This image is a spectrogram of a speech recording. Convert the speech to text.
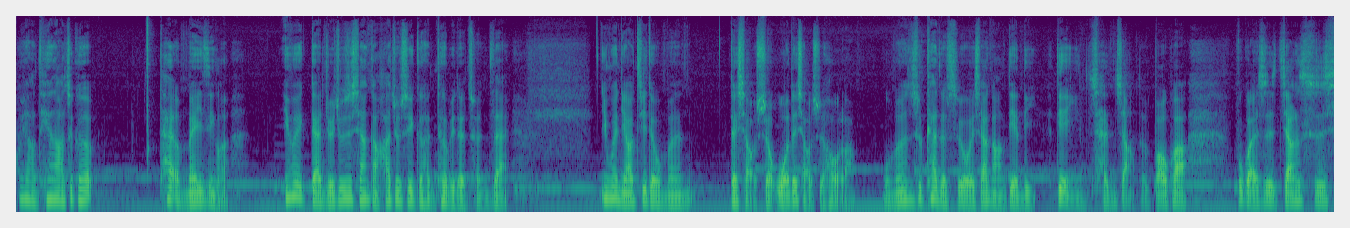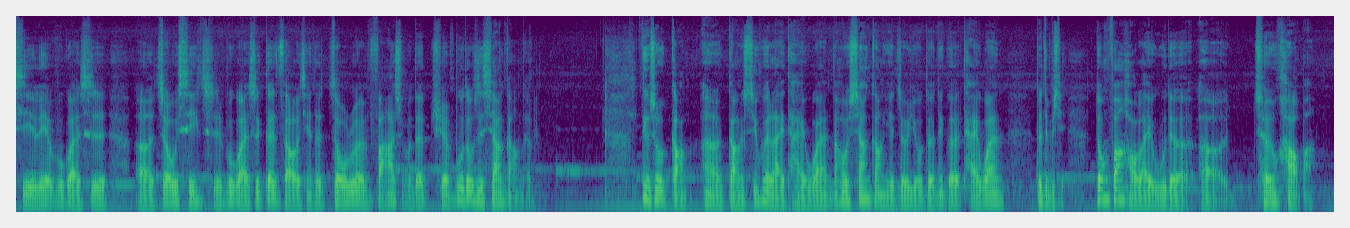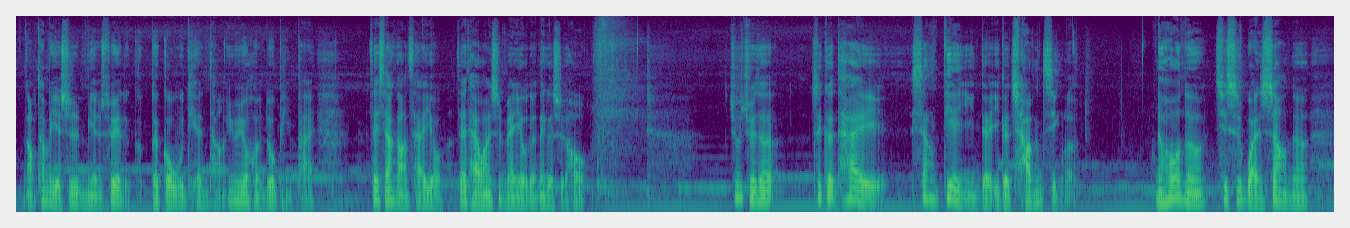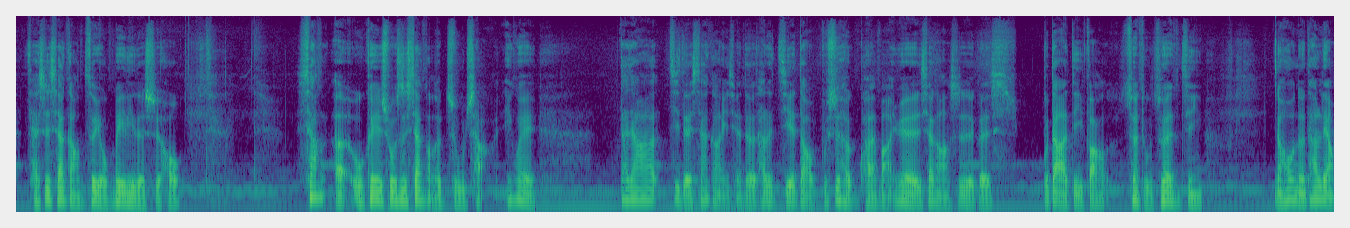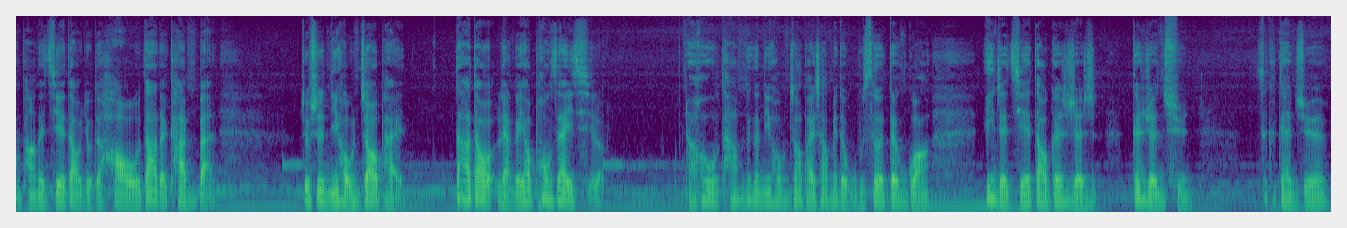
我想，天啊，这个太 amazing 了，因为感觉就是香港，它就是一个很特别的存在。因为你要记得我们的小时候，我的小时候了，我们是看着所有香港电影电影成长的，包括不管是僵尸系列，不管是呃周星驰，不管是更早以前的周润发什么的，全部都是香港的。那个时候港呃港星会来台湾，然后香港也就有的那个台湾不对不起东方好莱坞的呃称号嘛，然后他们也是免税的的购物天堂，因为有很多品牌。在香港才有，在台湾是没有的。那个时候就觉得这个太像电影的一个场景了。然后呢，其实晚上呢才是香港最有魅力的时候。香呃，我可以说是香港的主场，因为大家记得香港以前的它的街道不是很宽嘛，因为香港是个不大的地方，寸土寸金。然后呢，它两旁的街道有的好大的看板，就是霓虹招牌，大到两个要碰在一起了。然后他们那个霓虹招牌上面的五色灯光，映着街道跟人跟人群，这个感觉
